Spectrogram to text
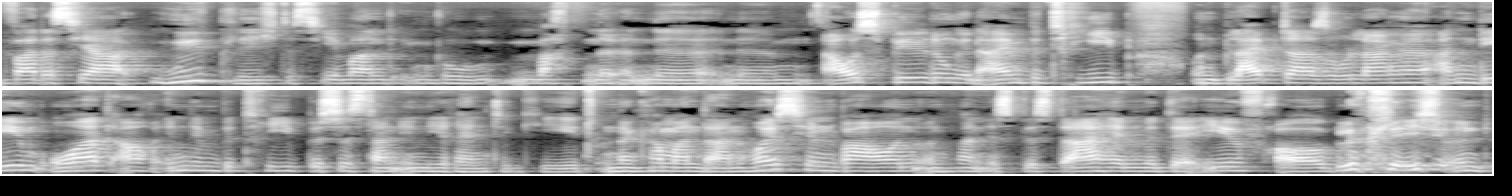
äh, war das ja üblich, dass jemand irgendwo macht eine, eine, eine Ausbildung in einem Betrieb und bleibt da so lange an dem Ort, auch in dem Betrieb, bis es dann in die Rente geht. Und dann kann man da ein Häuschen bauen und man ist bis dahin mit der Ehefrau glücklich und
